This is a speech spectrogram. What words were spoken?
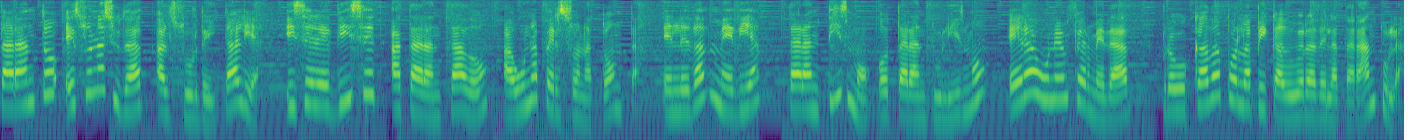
Taranto es una ciudad al sur de Italia y se le dice atarantado a una persona tonta. En la Edad Media, tarantismo o tarantulismo era una enfermedad provocada por la picadura de la tarántula.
